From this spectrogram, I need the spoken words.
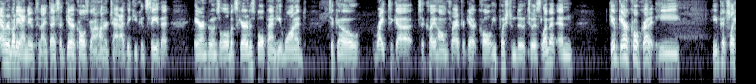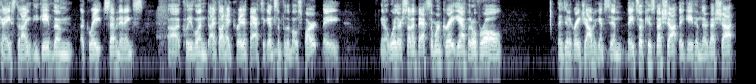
everybody I knew tonight. I said Gerrit Cole's going 110. I think you can see that Aaron Boone's a little bit scared of his bullpen. He wanted to go right to go to Clay Holmes right after Gerrit Cole. He pushed him to, to his limit and give Gerrit Cole credit. He he pitched like an ace tonight. He gave them a great seven innings. Uh, Cleveland, I thought, had great at bats against them for the most part. They, you know, were there some at bats that weren't great? Yeah, but overall, they did a great job against him. They took his best shot. They gave him their best shot,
